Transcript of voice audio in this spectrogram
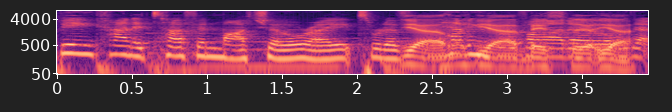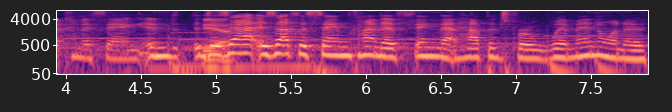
Being kind of tough and macho, right? Sort of Yeah, having yeah, bravado, basically, yeah. that kind of thing. And does Yeah. that is that the same kind of thing that happens for women when a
